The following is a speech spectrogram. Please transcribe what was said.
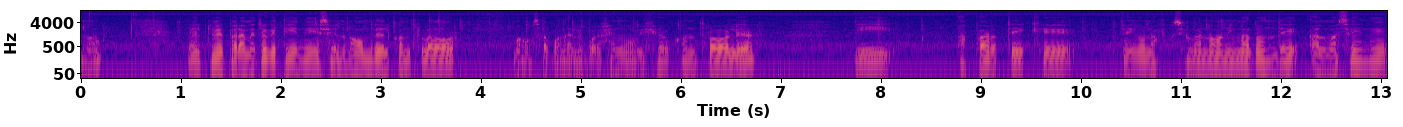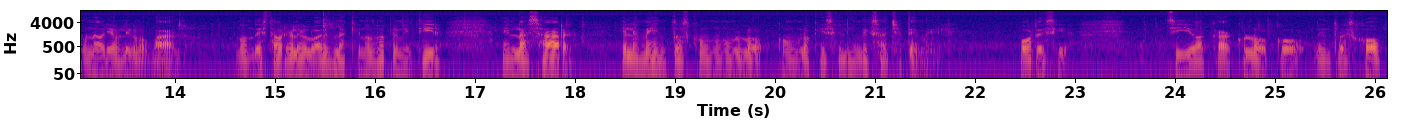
¿no? El primer parámetro que tiene es el nombre del controlador. Vamos a ponerle por ejemplo video controller y aparte que tenga una función anónima donde almacene una variable global donde esta variable global es la que nos va a permitir enlazar elementos con lo, con lo que es el index HTML por decir si yo acá coloco dentro de scope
